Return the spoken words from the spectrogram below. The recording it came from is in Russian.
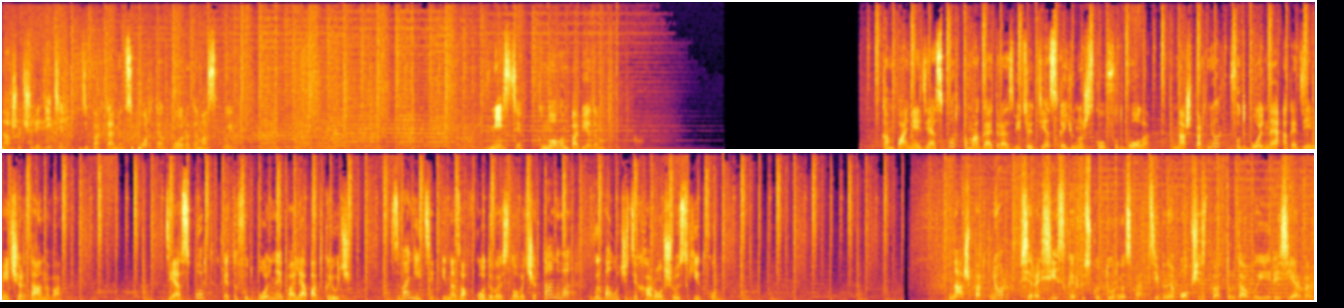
Наш учредитель – Департамент спорта города Москвы. Вместе к новым победам! Компания «Диаспорт» помогает развитию детско-юношеского футбола. Наш партнер – футбольная академия Чертанова. «Диаспорт» – это футбольные поля под ключ. Звоните, и назвав кодовое слово «Чертанова», вы получите хорошую скидку. Наш партнер – Всероссийское физкультурно-спортивное общество «Трудовые резервы».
